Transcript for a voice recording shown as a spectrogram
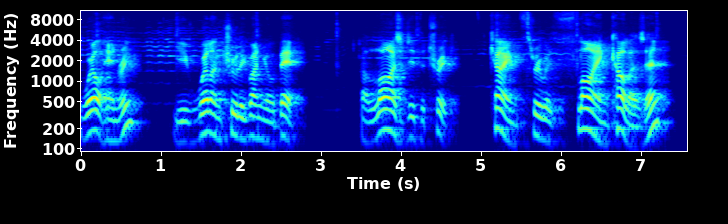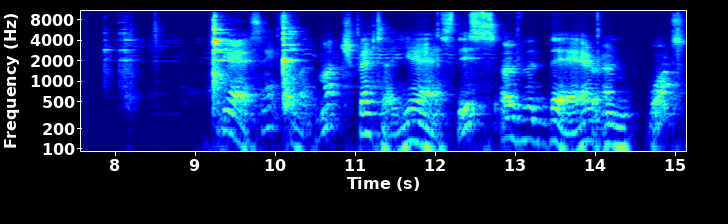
Well, Henry, you've well and truly won your bet. Eliza did the trick. Came through with flying colours, eh? Yes, excellent. Much better, yes. This over there and what?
